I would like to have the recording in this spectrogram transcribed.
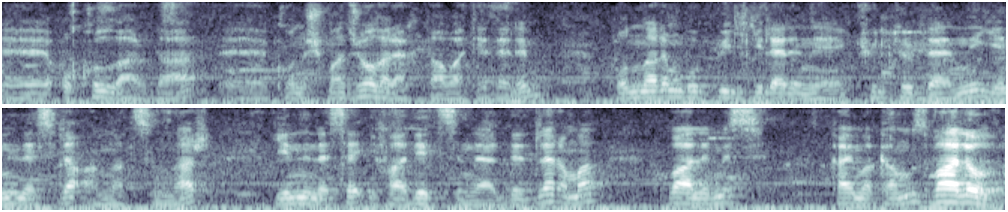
e, okullarda e, konuş konuşmacı olarak davet edelim. Onların bu bilgilerini, kültürlerini yeni nesile anlatsınlar. Yeni nesle ifade etsinler dediler ama valimiz, kaymakamımız vali oldu.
